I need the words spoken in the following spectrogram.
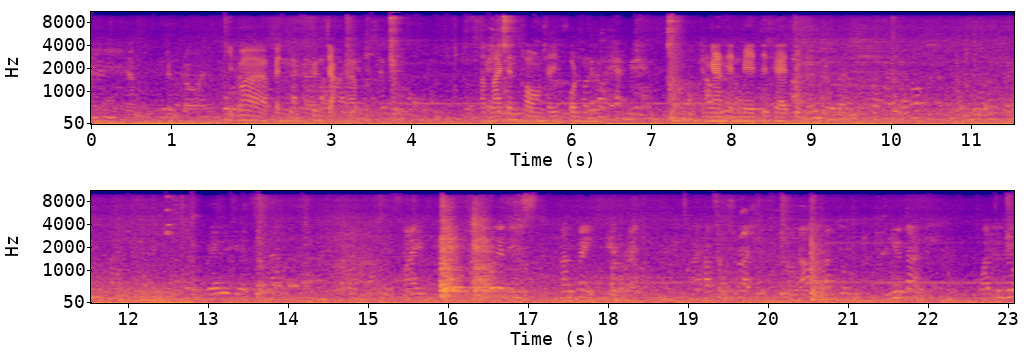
นี่ครับเรียบร้อย คิดว่าเป็นเครื่องจักรครับ ตัดลายเส้นทองใช้คนเป็นงานแฮนด์เมดที่แท้จริง Very good. My, my bullet is unpainted here, right? Have some scratches. So now I have to new tank. What to do?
